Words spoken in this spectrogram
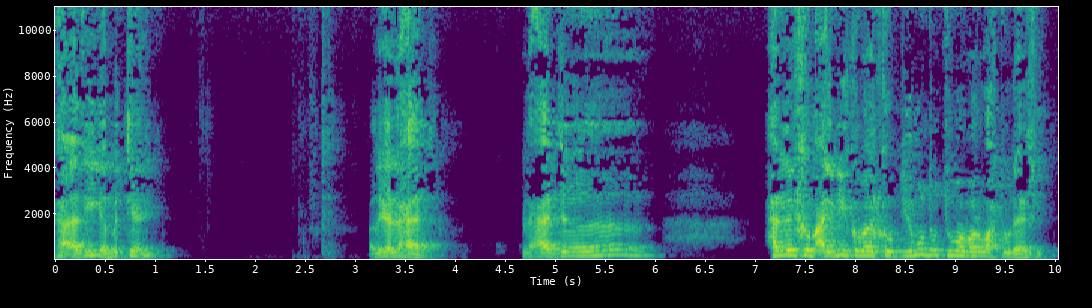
هذه هي بالتالي هذه الحاج. الحاج حللكم عينيكم لكم ديمود وأنتم ما روحتوا لها شي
